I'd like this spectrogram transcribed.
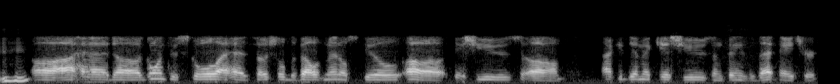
Mm-hmm. Uh, I had uh, going through school. I had social developmental skill uh, issues, um, academic issues, and things of that nature.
